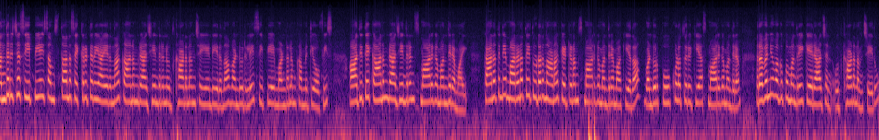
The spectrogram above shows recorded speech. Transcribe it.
അന്തരിച്ച സി പി ഐ സംസ്ഥാന സെക്രട്ടറിയായിരുന്ന കാനം രാജേന്ദ്രൻ ഉദ്ഘാടനം ചെയ്യേണ്ടിയിരുന്ന വണ്ടൂരിലെ സി പി ഐ മണ്ഡലം കമ്മിറ്റി ഓഫീസ് ആദ്യത്തെ കാനം രാജേന്ദ്രൻ സ്മാരക മന്ദിരമായി. കാനത്തിന്റെ മരണത്തെ തുടർന്നാണ് കെട്ടിടം സ്മാരക മന്ദിരമാക്കിയത്. വണ്ടൂർ പൂക്കുളത്തൊരുക്കിയ സ്മാരക മന്ദിരം റവന്യൂ വകുപ്പ് മന്ത്രി കെ രാജൻ ഉദ്ഘാടനം ചെയ്തു.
